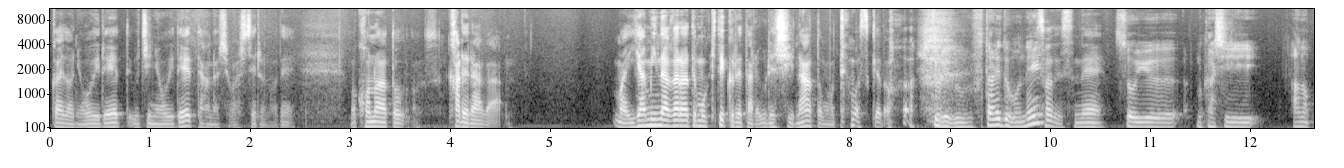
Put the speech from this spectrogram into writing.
北海道においでってうちにおいでって話はしてるので、まあ、このあと彼らが、まあ、病みながらでも来てくれたら嬉しいなと思ってますけど。一人でも二人でもねそうですね。そういう昔あの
